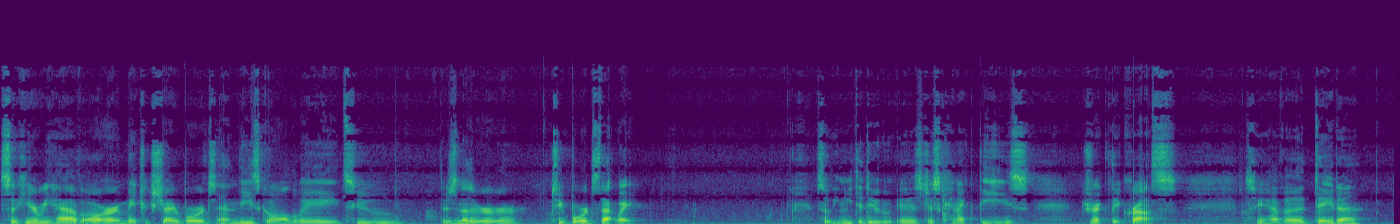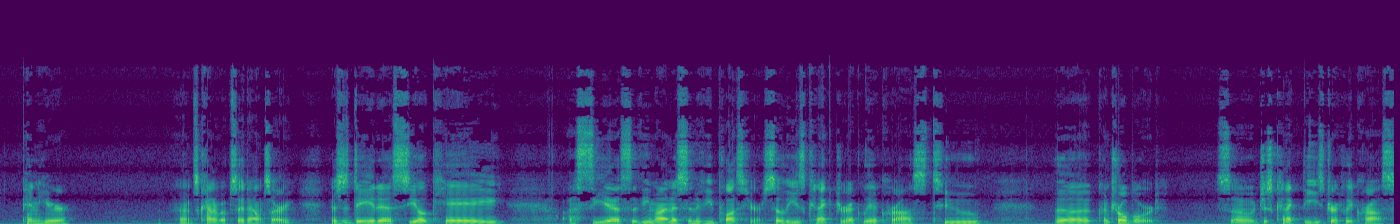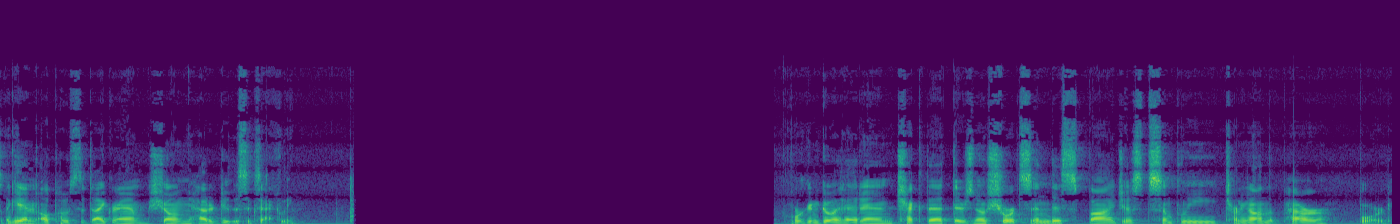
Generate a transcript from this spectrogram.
So here we have our matrix driver boards and these go all the way to, there's another two boards that way. So what you need to do is just connect these directly across. So you have a data pin here. It's kind of upside down, sorry. There's a data, CLK, a CS, a V minus, and a V plus here. So these connect directly across to the control board. So just connect these directly across. Again, I'll post a diagram showing how to do this exactly. We're going to go ahead and check that there's no shorts in this by just simply turning on the power board.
